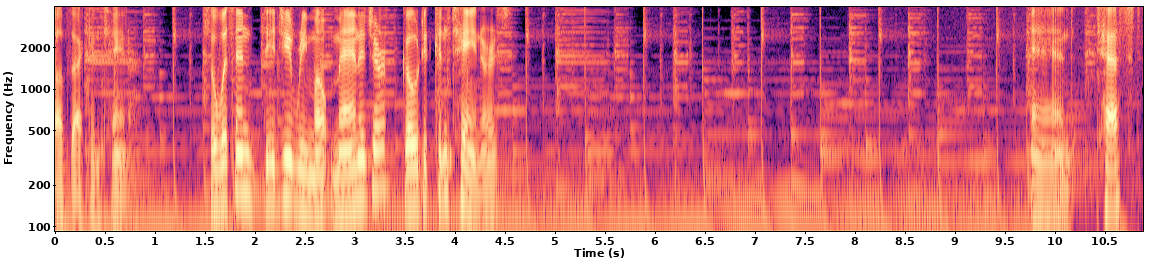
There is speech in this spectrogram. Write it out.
of that container. So within Digi Remote Manager, go to Containers, and test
